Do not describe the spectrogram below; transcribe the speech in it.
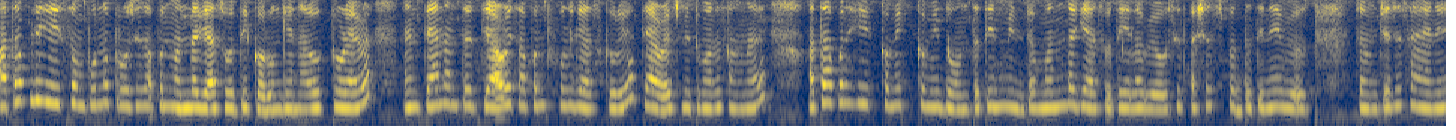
आता आपली ही संपूर्ण प्रोसेस आपण मंद गॅसवरती करून घेणार आहोत थोड्या वेळ. आणि त्यानंतर ज्यावेळेस आपण फुल गॅस करूया त्यावेळेस मी तुम्हाला सांगणार आहे. आता आपण ही कमीत कमी दोन ते तीन मिनटं मंद गॅसवरती याला व्यवस्थित अशाच पद्धतीने व्यवस्थित चमच्याच्या सहाय्याने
